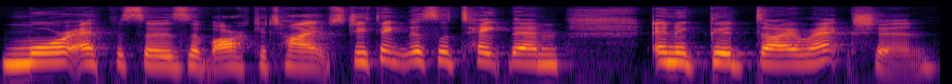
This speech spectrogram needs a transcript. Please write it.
more episodes of Archetypes. Do you think this will take them in a good direction?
